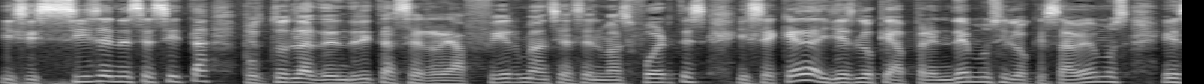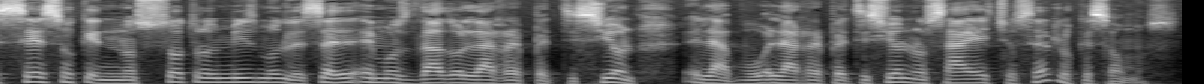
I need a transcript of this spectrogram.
Y si sí se necesita, pues entonces las dendritas se reafirman, se hacen más fuertes y se queda. Y es lo que aprendemos y lo que sabemos, es eso que nosotros mismos les hemos dado la repetición. La, repetición nos ha hecho ser lo que somos.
